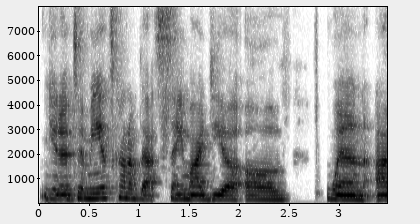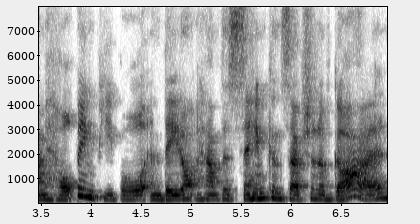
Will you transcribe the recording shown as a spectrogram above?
You know, to me, it's kind of that same idea of when I'm helping people and they don't have the same conception of God,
